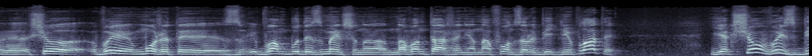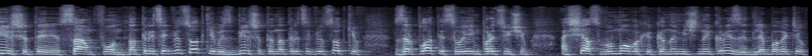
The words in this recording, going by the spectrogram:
Е, Що ви можете, вам буде зменшено навантаження на фонд заробітної плати, якщо ви збільшите сам фонд на 30%, ви збільшите на 30% зарплати своїм працюючим. А зараз в умовах економічної кризи для багатьох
